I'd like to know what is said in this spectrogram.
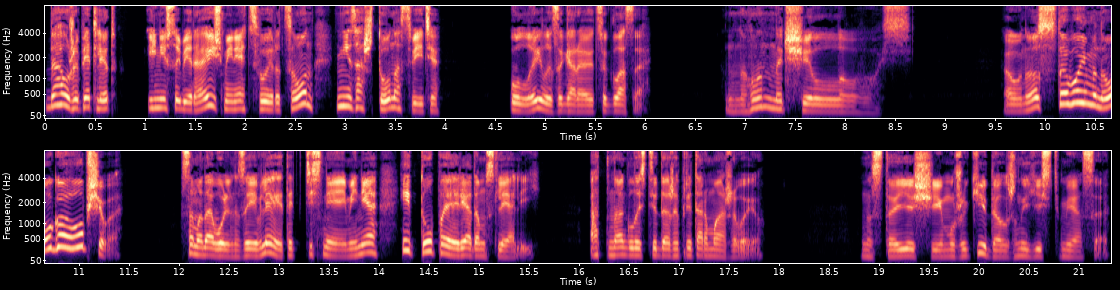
«Да, уже пять лет, и не собираюсь менять свой рацион ни за что на свете». У Лейлы загораются глаза. «Ну, началось». «А у нас с тобой много общего», — самодовольно заявляет, оттесняя меня и топая рядом с Лялей. От наглости даже притормаживаю. «Настоящие мужики должны есть мясо.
